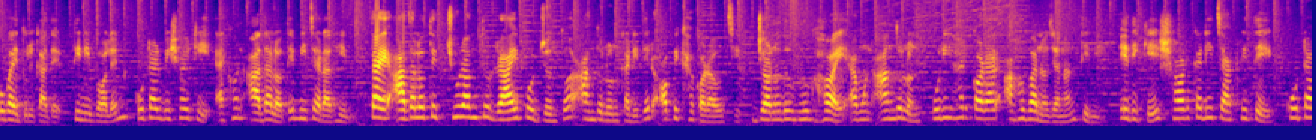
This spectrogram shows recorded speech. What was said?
ওবায়দুল কাদের। তিনি বলেন, কোটার বিষয়টি এখন আদালতে বিচারাধীন। তাই আদালতের চূড়ান্ত রায় পর্যন্ত আন্দোলনকারীদের অপেক্ষা করা উচিত। জনদুর্ভোগ হয় এমন আন্দোলন পরিহার করার আহ্বানও জানান তিনি। এদিকে সরকারি চাকরিতে কোটা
